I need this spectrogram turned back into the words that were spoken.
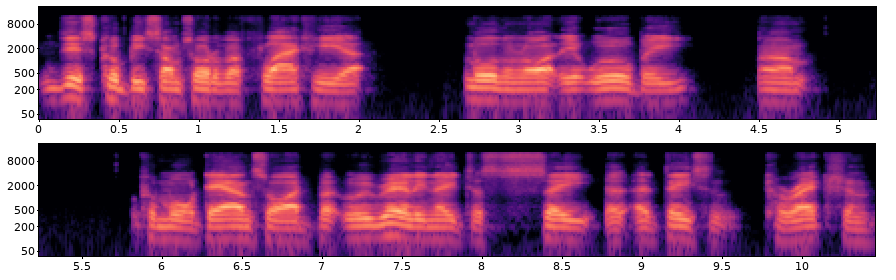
this could be some sort of a flat here. More than likely it will be um, for more downside, but we really need to see a, a decent correction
